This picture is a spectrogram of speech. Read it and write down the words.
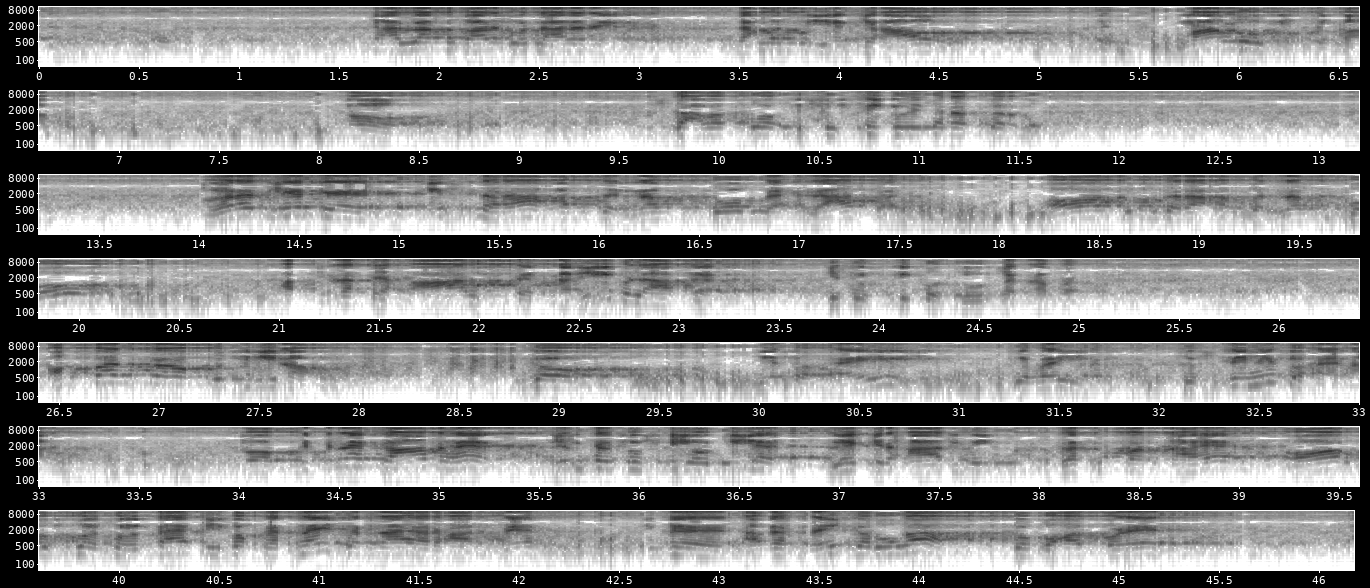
अल्लाह तबारक ने दावत दी है कि आओ, मांगो किससे मांगो? तो उस दावत को इस सृष्टि को ही तरफ़ कर दो। गरज ये कि इस तरह अपने नफ्स को बहला कर और इस तरह अपने नफ्स को हकीकत हाल से करीब लाकर इस सृष्टि को दूर करना पड़ता और बस करो, कुछ भी ना हो। तो ये तो है ही कि भाई, सुस्ती ही तो है ना। तो कितने काम है जिनसे सुस्ती होती है? लेकिन आदमी रख पड़ता है और उसको सोचता है कि इसको करना ही करना है हर हाल में। इसे अगर नहीं करूँगा तो बहुत बड़े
